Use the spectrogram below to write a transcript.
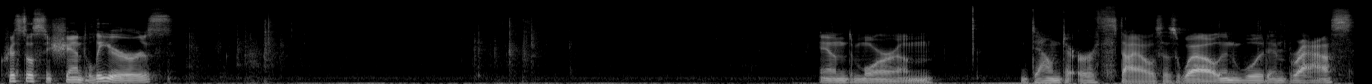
Crystal chandeliers. And more um, down to earth styles as well in wood and brass.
